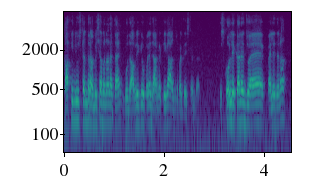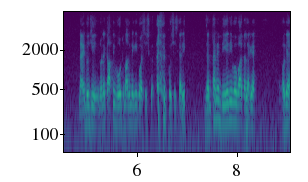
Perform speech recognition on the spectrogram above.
काफ़ी न्यूज़ के अंदर हमेशा बना रहता है। गोदावरी के ऊपर ध्यान रखिएगा, आंध्र प्रदेश के अंदर। इसको लेकर जो है, पहले थे ना नायडू जी, उन्होंने काफ़ी वोट मांगने की कोशिश कोशिश करी। जनता ने दिए नहीं, वो बात अलग है। ओके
